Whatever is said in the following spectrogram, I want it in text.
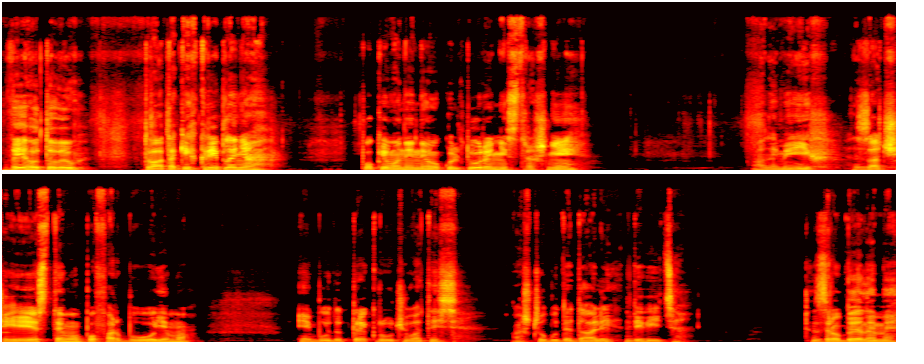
виготовив два таких кріплення. Поки вони не окультурені, страшні. Але ми їх зачистимо, пофарбуємо і будуть прикручуватись. А що буде далі, дивіться. Зробили ми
